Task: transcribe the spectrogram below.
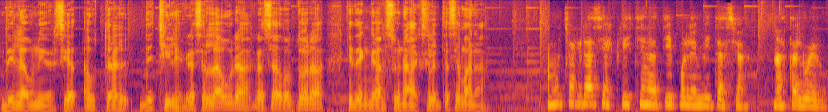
de la Universidad Austral de Chile. Gracias Laura, gracias doctora, que tengas una excelente semana. Muchas gracias, Cristian, a ti por la invitación. Hasta luego.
